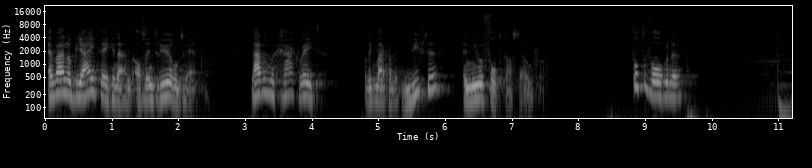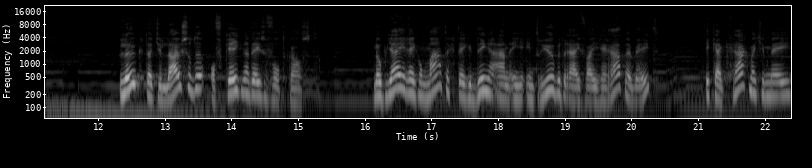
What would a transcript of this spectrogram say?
En waar loop jij tegenaan als interieurontwerper? Laat het me graag weten, want ik maak er met liefde een nieuwe podcast over. Tot de volgende! Leuk dat je luisterde of keek naar deze podcast. Loop jij regelmatig tegen dingen aan in je interieurbedrijf waar je geen raad mee weet? Ik kijk graag met je mee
